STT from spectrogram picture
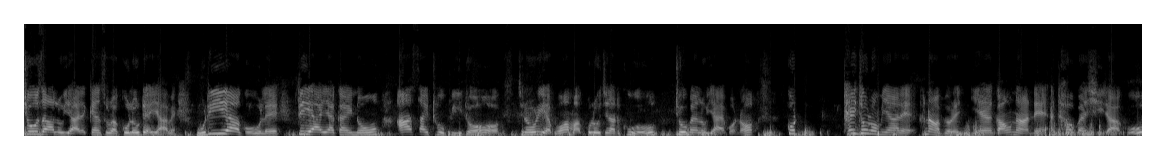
စူးစမ်းလို့ရတယ်ကံဆိုတာကိုလုပ်တဲ့အရာပဲဝရိယကိုလည်းတရားရဂိုင်နှုံးအားစိုက်ထုတ်ပြီးတော့ကျွန်တော်တို့တွေကဘဝမှာကိုလိုချင်တာတစ်ခုကိုကြိုးပမ်းလို့ရတယ်ပေါ့နော်ကိုထိန်းချုပ်လို့မရတဲ့ခဏပြောတဲ့ညံကောင်းတာနဲ့အထောက်ပံ့ရှိတာကို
